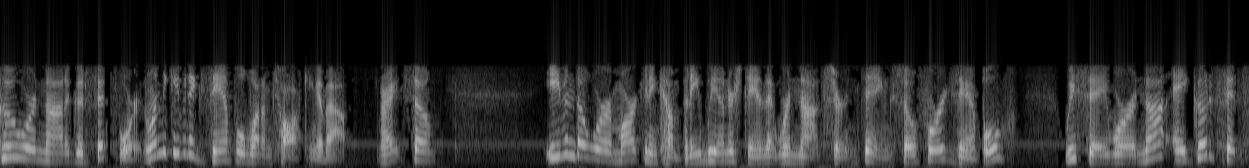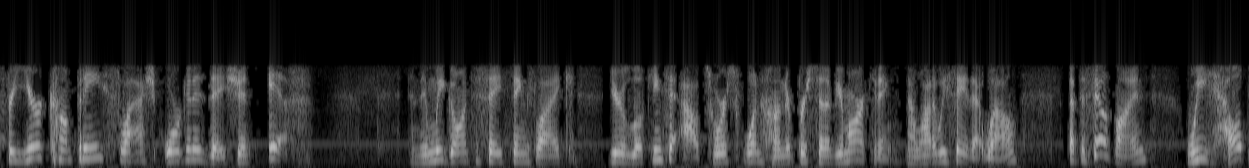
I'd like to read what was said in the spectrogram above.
who we're not a good fit for. Let me give an example of what I'm talking about. Right, so even though we're a marketing company, we understand that we're not certain things. So for example, we say we're not a good fit for your company slash organization if. And then we go on to say things like, you're looking to outsource 100% of your marketing. Now, why do we say that? Well, at the Sales Lion, we help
